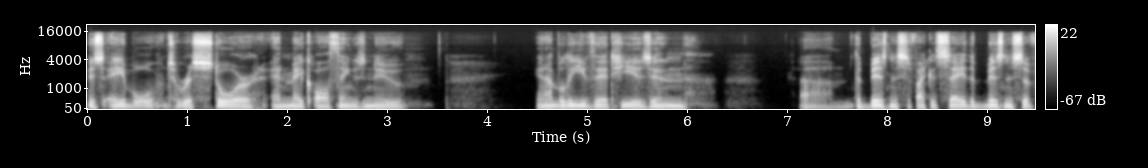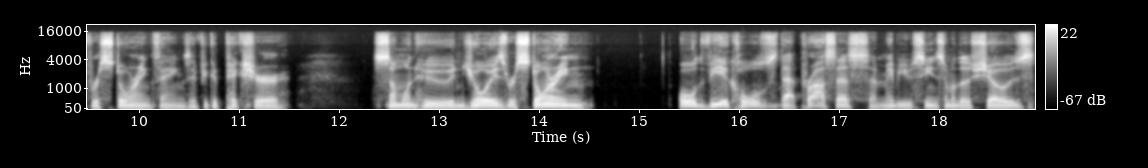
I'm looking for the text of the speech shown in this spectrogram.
is able to restore and make all things new. And I believe that He is in um, the business, if I could say, the business of restoring things. If you could picture someone who enjoys restoring old vehicles, that process, uh, maybe you've seen some of those shows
